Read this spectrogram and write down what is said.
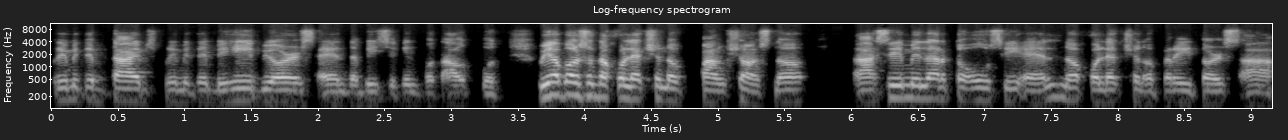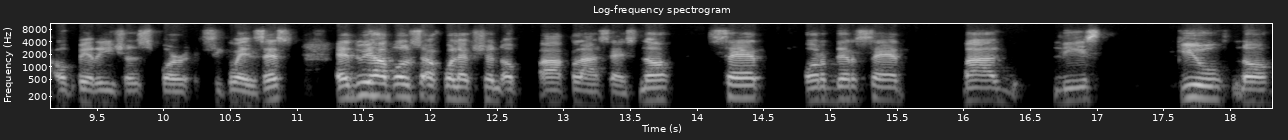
primitive types, primitive behaviors, and the basic input output. We have also the collection of functions, no, uh, similar to OCL, no collection operators, uh, operations for sequences. And we have also a collection of uh, classes, no set, order set, bag, list, queue, no?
